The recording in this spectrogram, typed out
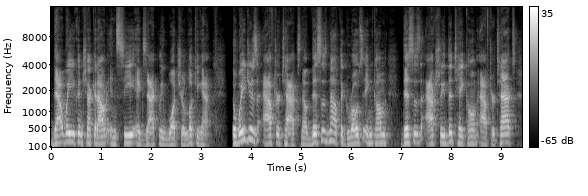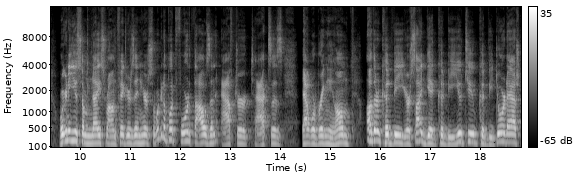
That way you can check it out and see exactly what you're looking at. The wages after tax. Now, this is not the gross income. This is actually the take home after tax. We're going to use some nice round figures in here. So we're going to put 4,000 after taxes that we're bringing home. Other could be your side gig, could be YouTube, could be DoorDash,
